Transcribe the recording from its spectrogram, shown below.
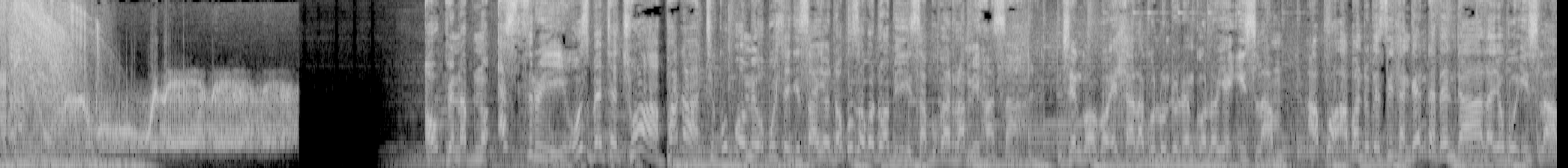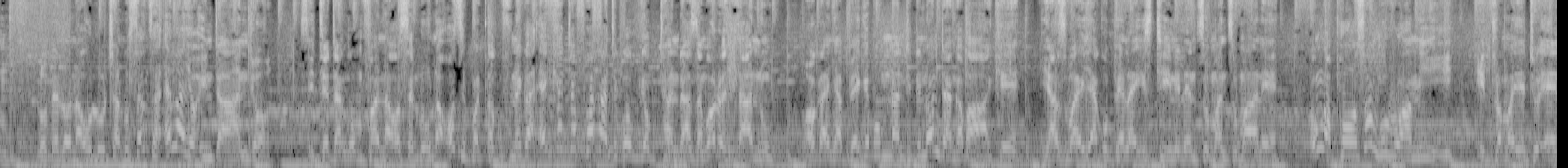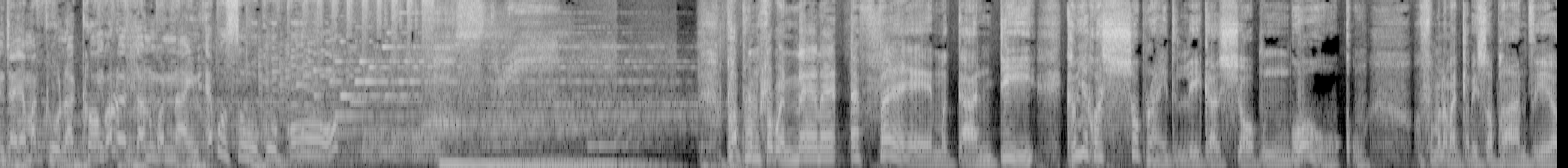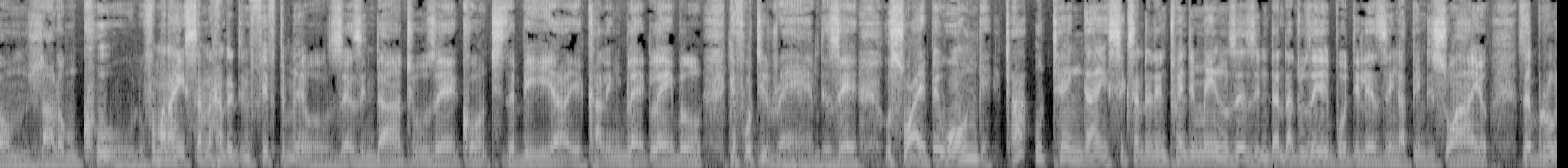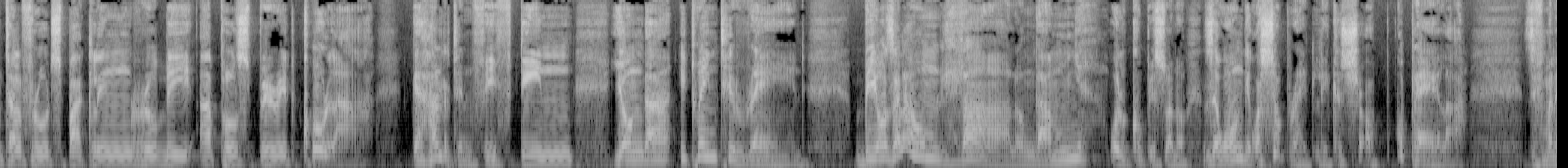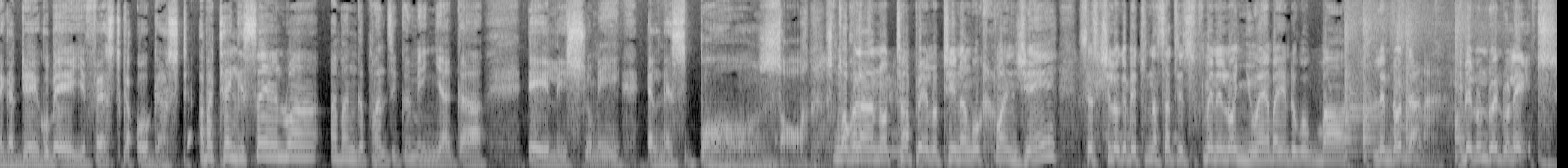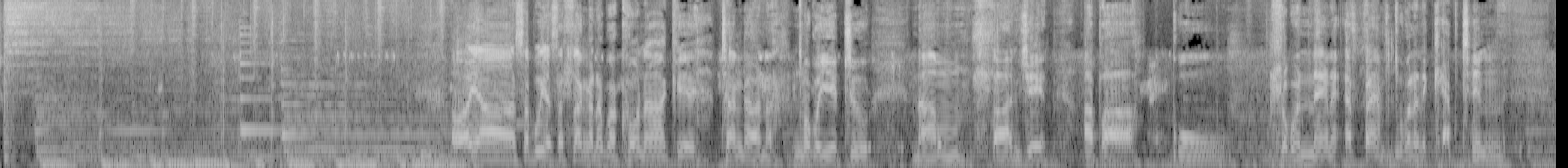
open up no-s3 uzibethe thwa phakathi kubomi obuhlekisayo nobuzokonwabisa bukarami hassan. Njengoko ehlala kuluntu lwenkolo ye-islam apho abantu besidla ngendebe endala yobu-islam lube lona ulutsha lusenza elayo intando sithetha ngomfana oselula ozibhaqa kufuneka ekhethe phakathi kokuyokuthandaza ngolwehlanu. Okanye abheke bumnandini nontanga bakhe. Yazi uba iya kuphela isithini le ntsumantsumane ungaphoswa ngurami. Idrama yethu entsha yamaqhula qho ngolwehlanu ngo-9 ebusuku ku phapha umhlobo nene fm kanti khawuye kwashoprite liquor shop ngoku. Ufumana amaxabiso aphantsi omdlalo omkhulu. Ufumana i-750 mils ezintathu zeecot zebiya ye-culling black label nge-40 rand ze uswipe wonke. Xa uthenga i-620 mils ezintandathu zeebhotile ezingaphindiswayo ze-brutal fruit sparkling ruby apple spirit cola nge-115 yonga i-20 rand bhiyozela umdlalo ngamnye wolukhuphiswano ze wonke kwashoprite liquor shop kuphela. Zifumaneka de kube yi-1st ka-august. Abathengiselwa abangaphantsi kweminyaka elishumi elinesibhozo. Sincokola nothapelo thina ngokuhlwa nje sesitshilo ke bethu nasathi sifumene loo nyweba yento kokuba le ndodana ibe lundwendwe lethu. Oh ya sabuya sahlangana kwakhona ke thangana incoko yethu namhlanje apha ku Hlobo Nene FM sincokola ne captain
